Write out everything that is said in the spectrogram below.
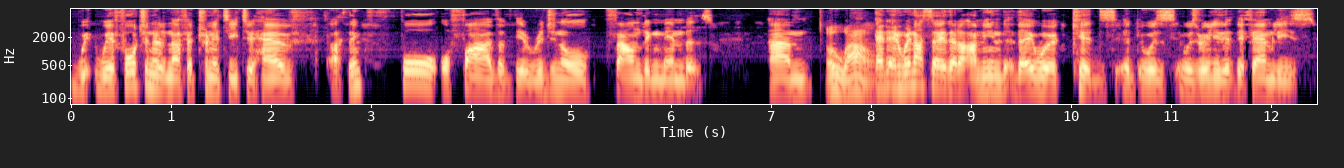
we, we're fortunate enough at trinity to have i think four or five of the original founding members um, Oh wow. and and when I say that, I mean they were kids. It was it was really their, families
